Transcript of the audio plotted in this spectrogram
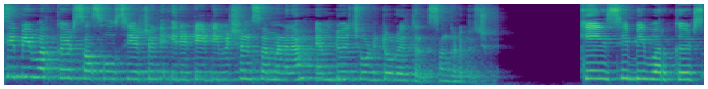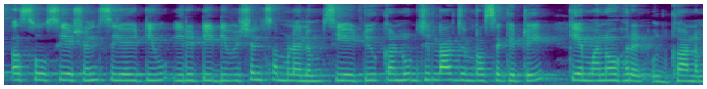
C B workers association Iritty division സമ്മേളനം എം ടു എച്ച് ഓഡിറ്റോറിയത്തിൽ സംഘടിപ്പിച്ചു. K C B workers association C I T U Iritty division സമ്മേളനം C I T U Kannur ജില്ലാ ജനറൽ സെക്രട്ടറി കെ മനോഹരൻ ഉദ്ഘാടനം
